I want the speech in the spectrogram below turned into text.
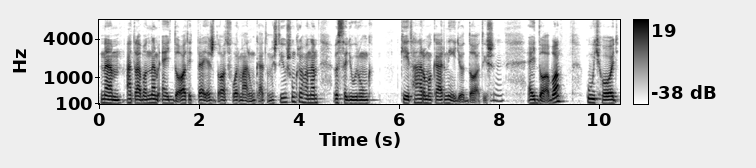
nem, általában nem egy dalt, egy teljes dalt formálunk át a mi stílusunkra, hanem összegyúrunk két-három, akár négy-öt dalt is uh-huh. egy dalba, úgyhogy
